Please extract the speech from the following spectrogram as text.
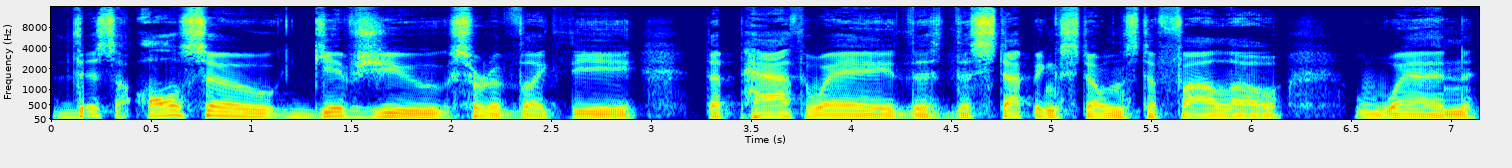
this also gives you sort of like the the pathway the the stepping stones to follow when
